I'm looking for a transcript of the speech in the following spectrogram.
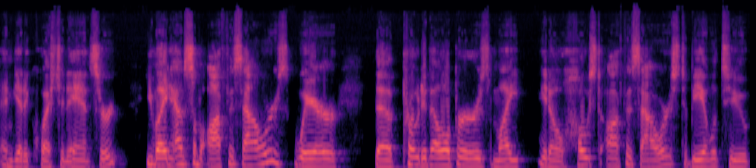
and get a question answered. You might have some office hours where the pro developers might you know host office hours to be able to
